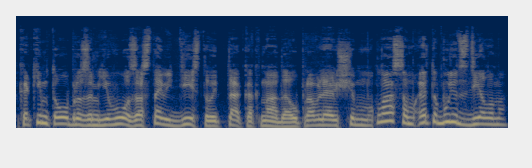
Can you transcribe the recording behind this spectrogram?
каким-то образом его заставить действовать так, как надо управляющим классом, это будет сделано.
